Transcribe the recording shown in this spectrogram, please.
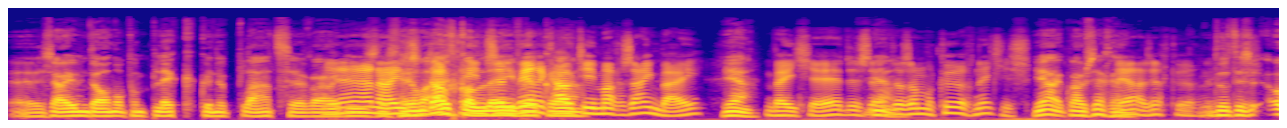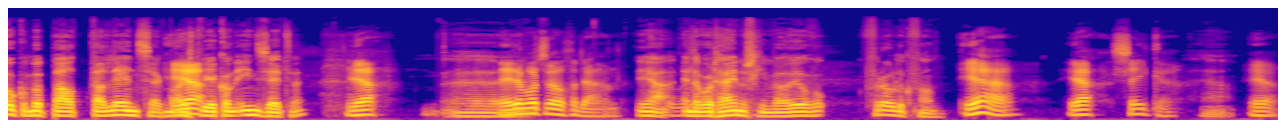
eh, zou je hem dan op een plek kunnen plaatsen waar hij ja, zich nou, in zijn, helemaal uit kan in zijn leven? werk qua- houdt hij een magazijn bij. Ja, Een beetje, hè? Dus eh, Ja. dat is allemaal keurig netjes. ja, ik wou zeggen. Ja, zeg keurig netjes. het is ook een bepaald talent, zeg maar, als je weer kan inzetten. Ja, Eh, nee, dat wordt wel gedaan. ja, en daar wordt hij misschien wel heel vrolijk van. Ja, ja, zeker. Ja. Ja.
